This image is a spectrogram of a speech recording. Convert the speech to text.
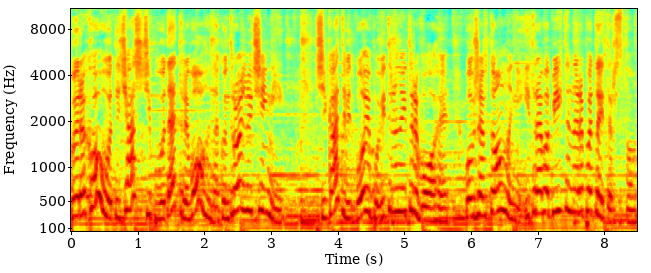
вираховувати час, чи поведе тривога на контрольну чи ні, чекати відбою повітряної тривоги, бо вже втомлені і треба бігти на репетиторство.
